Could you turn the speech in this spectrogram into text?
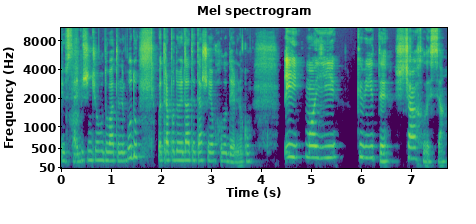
і все. Більше нічого годувати не буду, бо треба доїдати те, що є в холодильнику. І мої квіти щахлися.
